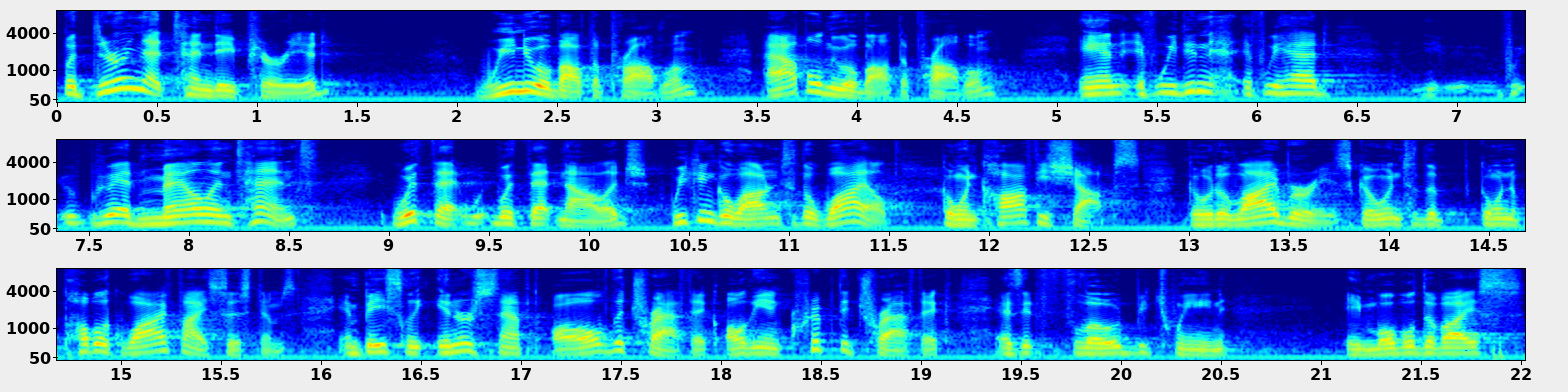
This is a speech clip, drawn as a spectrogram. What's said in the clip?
But during that 10 day period, we knew about the problem, Apple knew about the problem, and if we, didn't, if we, had, if we had malintent, with that, with that knowledge, we can go out into the wild, go in coffee shops, go to libraries, go into, the, go into public Wi Fi systems, and basically intercept all the traffic, all the encrypted traffic, as it flowed between a mobile device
